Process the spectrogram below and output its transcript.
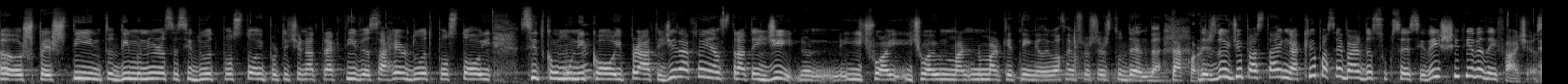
shpeshtinë, të di mënyrën se si duhet të postojë për të qenë atraktive, sa herë duhet të postojë, si të mhm. komunikojë, pra të gjitha këto janë strategji, i quaj unë në marketing edhe jua them shpesh studentëve. Dhe çdo gjë pastaj nga kjo pastaj varet dhe suksesi dhe i shitjeve dhe i faqes.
